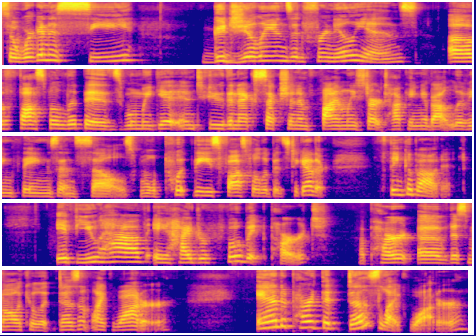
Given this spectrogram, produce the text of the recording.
So we're going to see gajillions and fernillions of phospholipids when we get into the next section and finally start talking about living things and cells. We'll put these phospholipids together. Think about it. If you have a hydrophobic part, a part of this molecule that doesn't like water, and a part that does like water,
